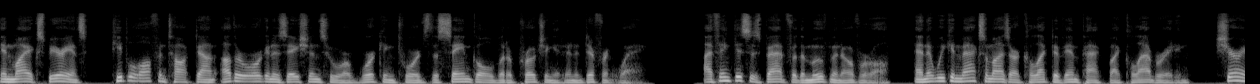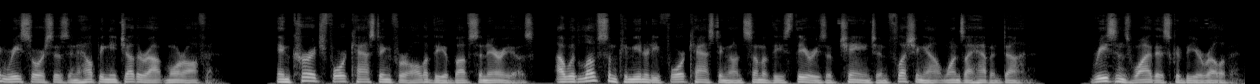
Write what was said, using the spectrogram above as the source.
In my experience, people often talk down other organizations who are working towards the same goal but approaching it in a different way. I think this is bad for the movement overall, and that we can maximize our collective impact by collaborating, sharing resources, and helping each other out more often. Encourage forecasting for all of the above scenarios. I would love some community forecasting on some of these theories of change and fleshing out ones I haven't done. Reasons why this could be irrelevant.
